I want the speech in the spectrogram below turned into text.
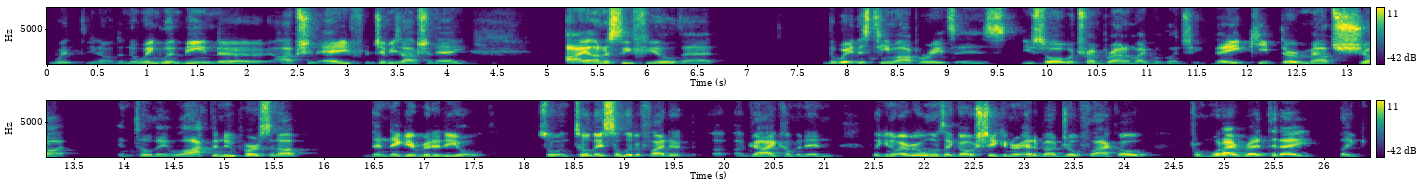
with you know the New England being the option A, for Jimmy's option A, I honestly feel that the way this team operates is you saw it with Trent Brown and Mike McGlinchey. They keep their mouths shut until they lock the new person up, then they get rid of the old. So until they solidified a, a guy coming in, like you know, everyone was like, "Oh, shaking their head about Joe Flacco." From what I read today, like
